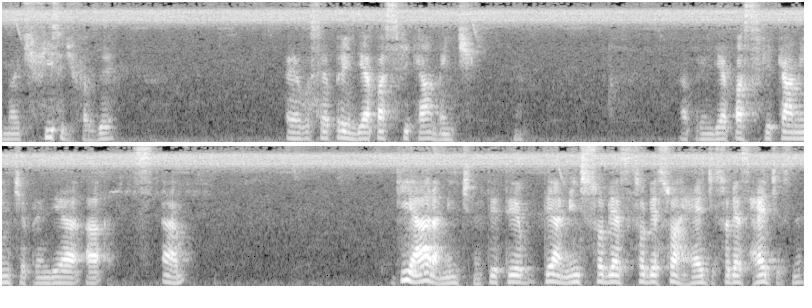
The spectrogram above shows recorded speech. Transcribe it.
mais difícil de fazer, é você aprender a pacificar a mente. Né? Aprender a pacificar a mente, aprender a, a, a guiar a mente, né? ter, ter, ter, a mente sob a, sob a sua rédea, sob as rédeas, né?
